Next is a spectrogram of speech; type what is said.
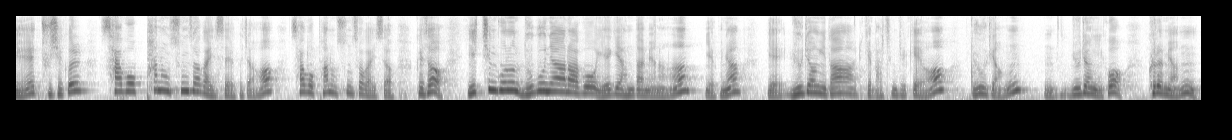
예, 주식을 사고 파는 순서가 있어요. 그죠? 사고 파는 순서가 있어. 그래서 이 친구는 누구냐라고 얘기한다면은 예, 그냥 예, 유령이다. 이렇게 말씀드릴게요. 유령. 음, 유령이고 그러면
